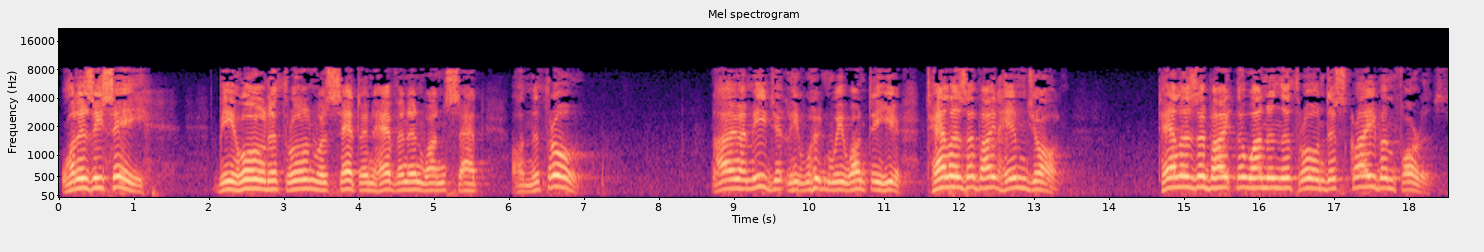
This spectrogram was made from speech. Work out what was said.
What does he say? Behold, a throne was set in heaven and one sat on the throne. Now immediately wouldn't we want to hear, tell us about him, John. Tell us about the one in the throne. Describe him for us.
